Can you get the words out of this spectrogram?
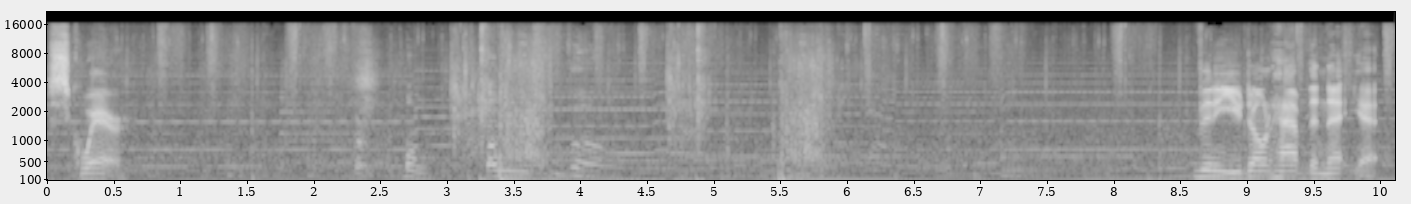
Square. Vinny, you don't have the net yet.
